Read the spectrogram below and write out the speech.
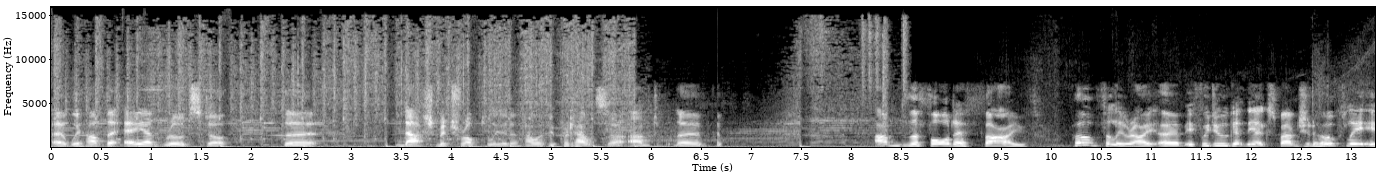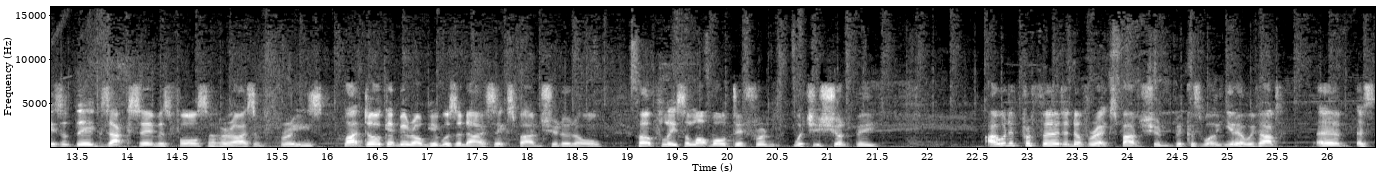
Uh, we have the AM Roadster, the Nash Metropolitan, however you pronounce that, and the... And the Ford F5. Hopefully, right, um, if we do get the expansion, hopefully it isn't the exact same as Forza Horizon 3's. Like, don't get me wrong, it was a nice expansion and all. Hopefully it's a lot more different, which it should be. I would have preferred another expansion, because, well, you know, we've had, as,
